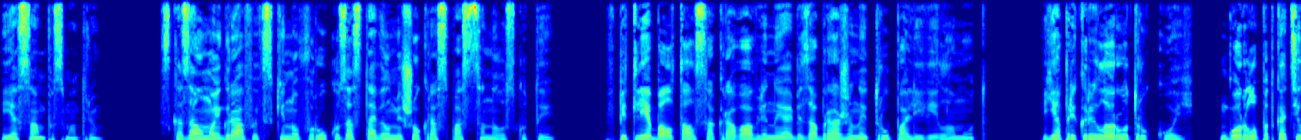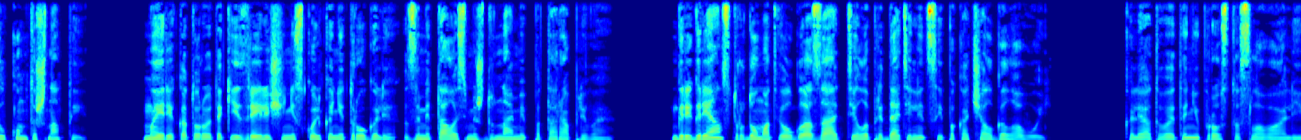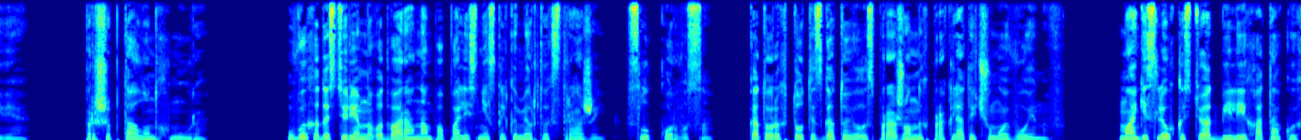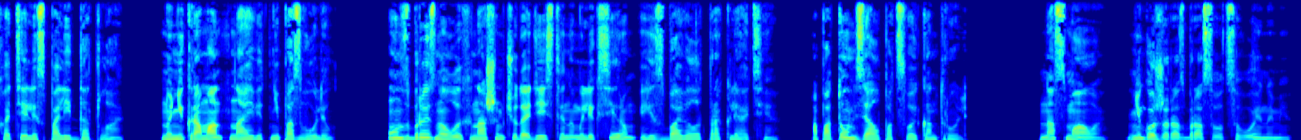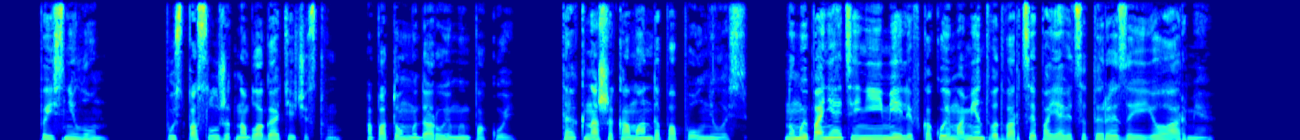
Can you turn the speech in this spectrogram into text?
«Я сам посмотрю», — сказал мой граф и, вскинув руку, заставил мешок распасться на лоскуты. В петле болтался окровавленный и обезображенный труп Оливии Ламот. Я прикрыла рот рукой, горло подкатил ком тошноты. Мэри, которую такие зрелища нисколько не трогали, заметалась между нами, поторапливая. Григориан с трудом отвел глаза от тела предательницы и покачал головой. «Клятва — это не просто слова, Оливия», — прошептал он хмуро. У выхода с тюремного двора нам попались несколько мертвых стражей, слуг Корвуса, которых тот изготовил из пораженных проклятой чумой воинов. Маги с легкостью отбили их атаку и хотели спалить дотла, но некромант Найвит не позволил. Он сбрызнул их нашим чудодейственным эликсиром и избавил от проклятия, а потом взял под свой контроль. «Нас мало, негоже разбрасываться воинами», — пояснил он. «Пусть послужат на благо Отечеству, а потом мы даруем им покой». Так наша команда пополнилась. Но мы понятия не имели, в какой момент во дворце появится Тереза и ее армия.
